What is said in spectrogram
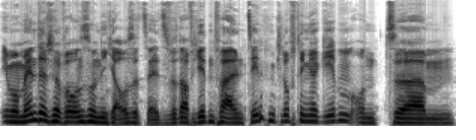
Im Moment ist er für uns noch nicht auserzählt. Es wird auf jeden Fall einen zehnten Kluftinger geben und ähm,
